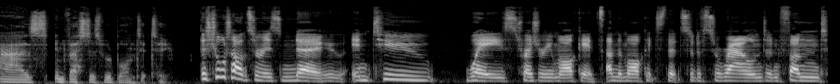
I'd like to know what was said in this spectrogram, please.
as investors would want it to? The short answer is no, in two ways treasury markets and the markets that sort of surround and fund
